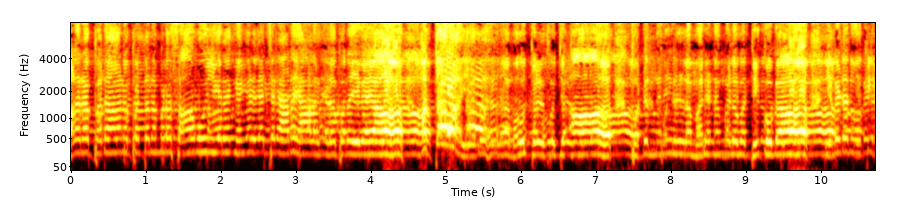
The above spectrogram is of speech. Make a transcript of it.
വളരെ പ്രധാനപ്പെട്ട നമ്മുടെ സാമൂഹിക രംഗങ്ങളിലെ ചില അടയാളങ്ങൾ പറയുകയാ. പൊടുന്നനെയുള്ള മരണങ്ങൾ വധിക്കുക. എവിടെ നോക്കിയാ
